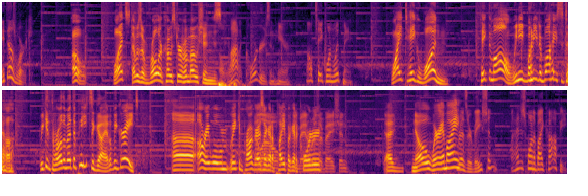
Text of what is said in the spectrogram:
it does work. Oh. What? That was a roller coaster of emotions. A lot of quarters in here. I'll take one with me. Why take one? Take them all. We need money to buy stuff. We can throw them at the pizza guy. It'll be great. Uh, all right. Well, we're making progress. I got a pipe. I got a you made quarter. reservation. Uh, no. Where am I? Reservation? I just want to buy coffee.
